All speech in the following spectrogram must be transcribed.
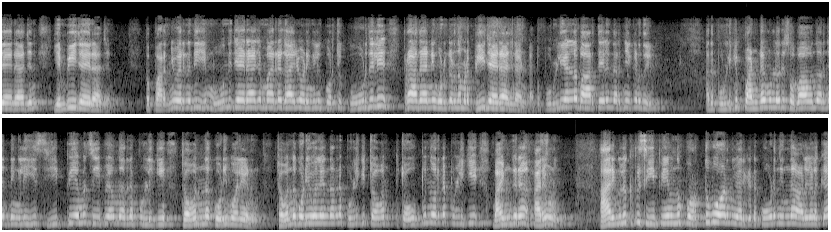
Jayarajan M P Jayarajan. ഇപ്പൊ പറഞ്ഞു വരുന്നത് ഈ മൂന്ന് ജയരാജന്മാരുടെ കാര്യമാണെങ്കിലും കുറച്ച് കൂടുതൽ പ്രാധാന്യം കൊടുക്കുന്നത് നമ്മുടെ പി ജയരാജനാണ്. അപ്പൊ പുള്ളിയാണ് വാർത്തയിൽ നിറഞ്ഞിരിക്കുന്നത് അത് പുള്ളിക്ക് പണ്ടേ ഉള്ള ഒരു സ്വഭാവം എന്ന് പറഞ്ഞിട്ടുണ്ടെങ്കിൽ ഈ C P M C P M എന്ന് പറഞ്ഞ പുള്ളിക്ക് ചുവന്ന കൊടി പോലെയാണ്. ചുവന്ന കൊടി പോലെ എന്ന് പറഞ്ഞാൽ പുള്ളിക്ക് ചുവ ചുവപ്പ് എന്ന് പറഞ്ഞ പുള്ളിക്ക് ഭയങ്കര ഹരമാണ്. ആരെങ്കിലും ഒക്കെ ഇപ്പൊ സി പി എം നിന്ന് പുറത്തു പോവാണെന്ന് വിചാരിക്കട്ടെ. കൂടെ നിന്ന ആളുകളൊക്കെ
